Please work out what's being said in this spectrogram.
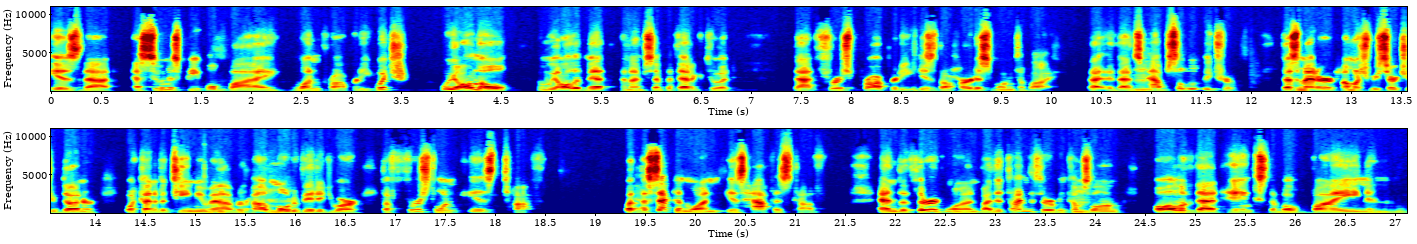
is that as soon as people buy one property which we all know and we all admit and i'm sympathetic to it that first property is the hardest one to buy that, that's mm. absolutely true doesn't matter how much research you've done or what kind of a team you have or how motivated you are. The first one is tough. But yeah. the second one is half as tough. And the third one, by the time the third one comes mm. along, all of that angst about buying and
